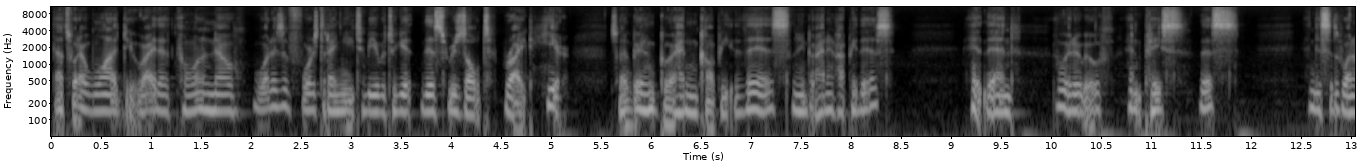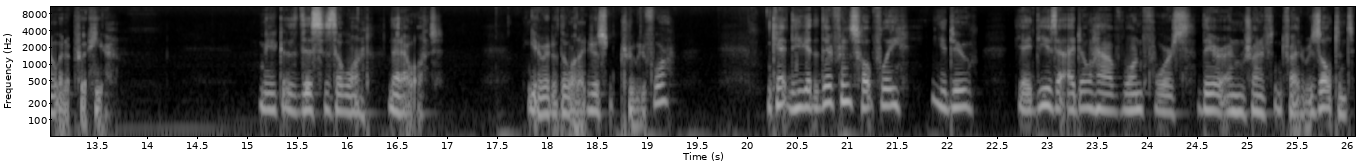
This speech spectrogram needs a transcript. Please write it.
That's what I want to do, right? I want to know what is the force that I need to be able to get this result right here. So I'm going to go ahead and copy this. Let me go ahead and copy this. And then I'm going to go and paste this. And this is what I'm going to put here. Because this is the one that I want. Get rid of the one I just drew before. Okay, do you get the difference? Hopefully you do. The idea is that I don't have one force there and I'm trying to try the resultant.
